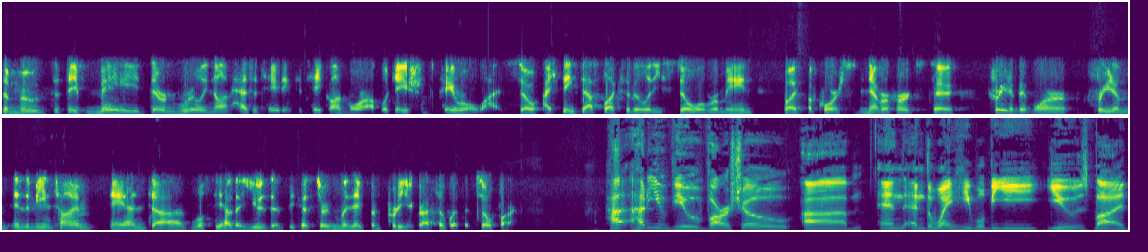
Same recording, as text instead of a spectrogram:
the moves that they've made. They're really not hesitating to take on more obligations payroll-wise. So I think that flexibility still will remain, but of course, never hurts to create a bit more freedom in the meantime, and uh, we'll see how they use it because certainly they've been pretty aggressive with it so far. How, how do you view Varsho um, and and the way he will be used by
